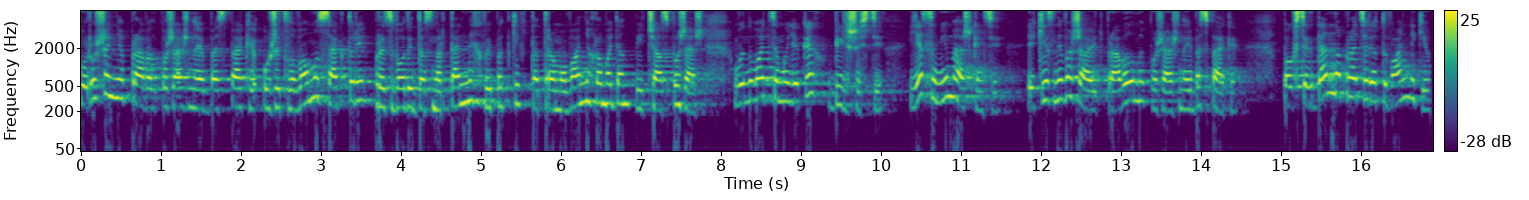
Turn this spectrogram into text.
Порушення правил пожежної безпеки у житловому секторі призводить до смертельних випадків та травмування громадян під час пожеж, винуватцями яких в більшості є самі мешканці, які зневажають правилами пожежної безпеки. Повсякденна праця рятувальників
